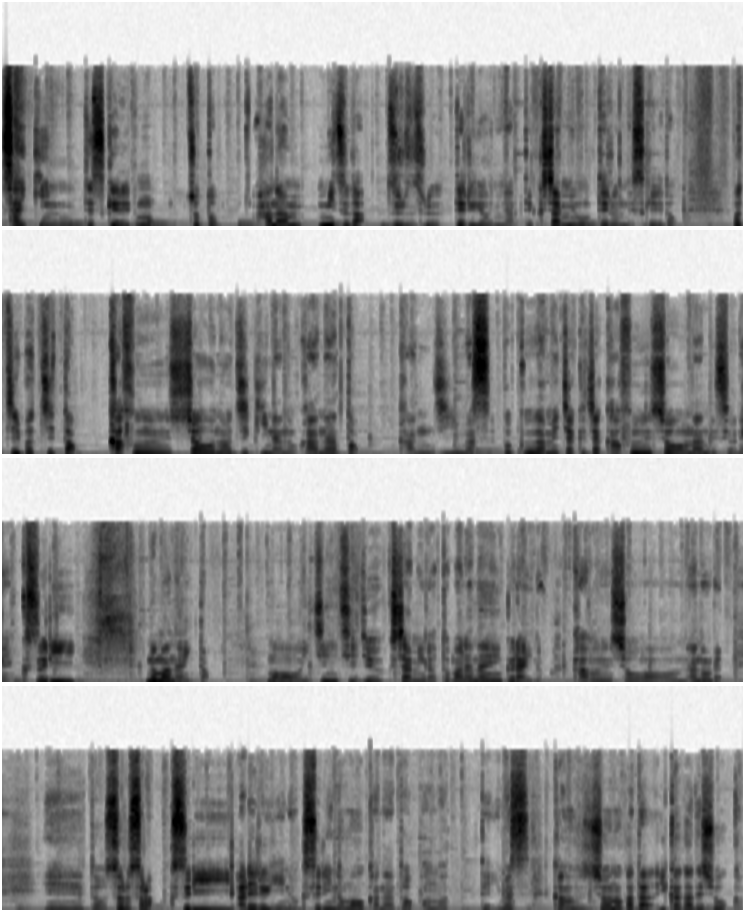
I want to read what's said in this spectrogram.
最近ですけれどもちょっと鼻水がずるずる出るようになってくしゃみも出るんですけれどぼちぼちと花粉症の時期なのかなと感じます。僕はめちゃくちゃ花粉症なんですよね。薬飲まないと。もう一日中くしゃみが止まらないぐらいの花粉症なので。えーと、そろそろ薬アレルギーの薬飲もうかなと思っています。花粉症の方いかがでしょうか？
